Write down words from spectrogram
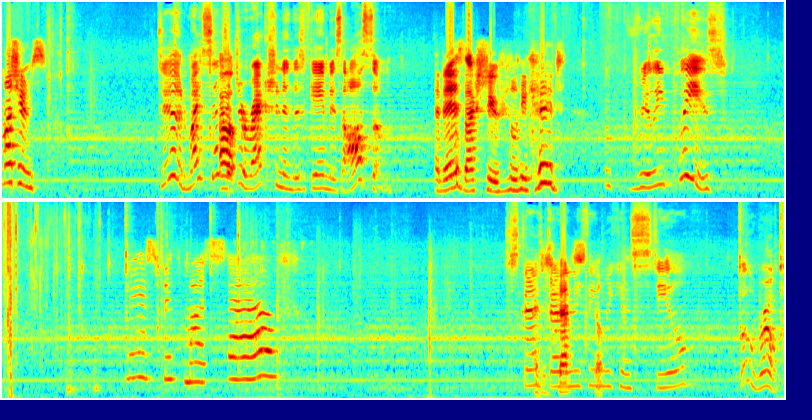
Mushrooms. Dude, my sense Oh. of direction in this game is awesome. It is actually really good. I'm really pleased. Pleased with myself. This I guy's just got got anything we can steal? Oh, rope.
